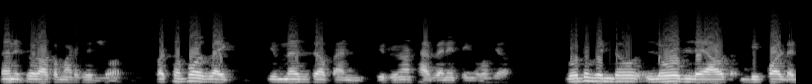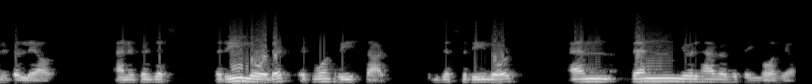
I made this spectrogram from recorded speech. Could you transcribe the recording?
Then it will automatically show. But suppose like you messed up and you do not have anything over here. Go to window, load layout, default editor layout, and it will just reload it. It won't restart. It just reload, and then you will have everything over here.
